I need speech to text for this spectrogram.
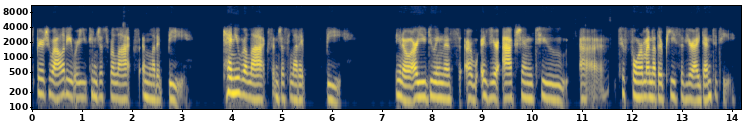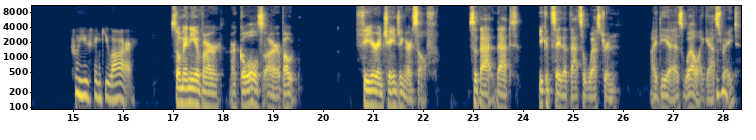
spirituality where you can just relax and let it be. Can you relax and just let it be? You know, are you doing this? Or is your action to uh, to form another piece of your identity, who you think you are. So many of our, our goals are about fear and changing ourselves. So that that you can say that that's a Western idea as well, I guess, mm-hmm. right?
